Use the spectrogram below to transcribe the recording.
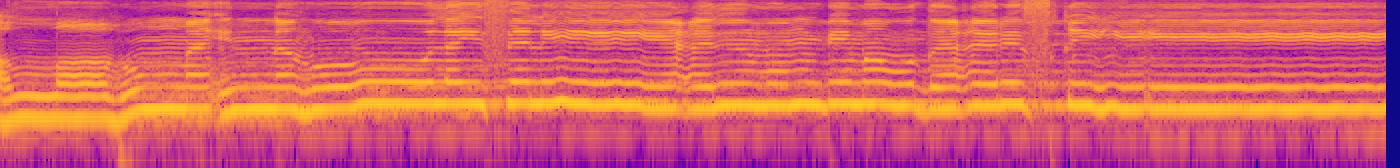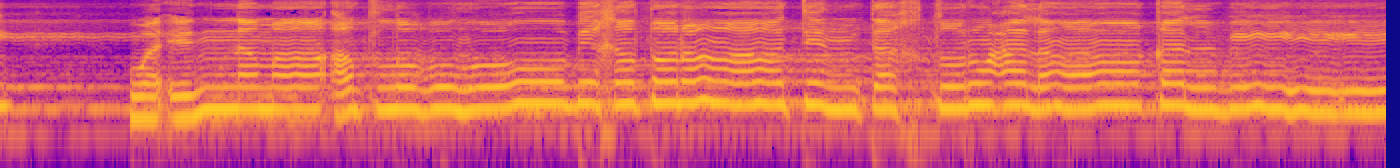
اللهم إنه ليس لي علم بموضع رزقي وإنما أطلبه بخطرات تخطر على قلبي.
